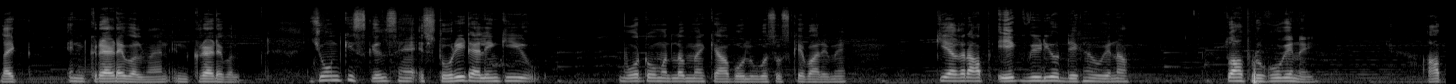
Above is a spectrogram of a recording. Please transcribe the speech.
Like, incredible, man, incredible. जो उनकी स्किल्स हैं स्टोरी टेलिंग की वो तो मतलब मैं क्या बोलूँ बस उसके बारे में कि अगर आप एक वीडियो देखेंगे ना तो आप रुकोगे नहीं आप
